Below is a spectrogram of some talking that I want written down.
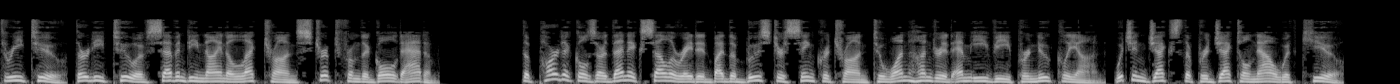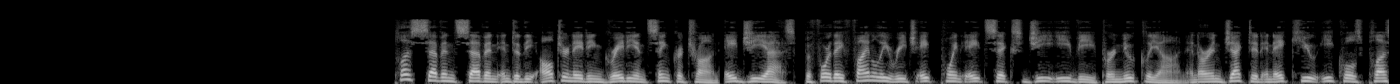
32 32 of 79 electrons stripped from the gold atom. The particles are then accelerated by the booster synchrotron to 100 MeV per nucleon, which injects the projectile now with Q. plus 77 into the alternating gradient synchrotron AGS, before they finally reach 8.86 GeV per nucleon and are injected in AQ equals plus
